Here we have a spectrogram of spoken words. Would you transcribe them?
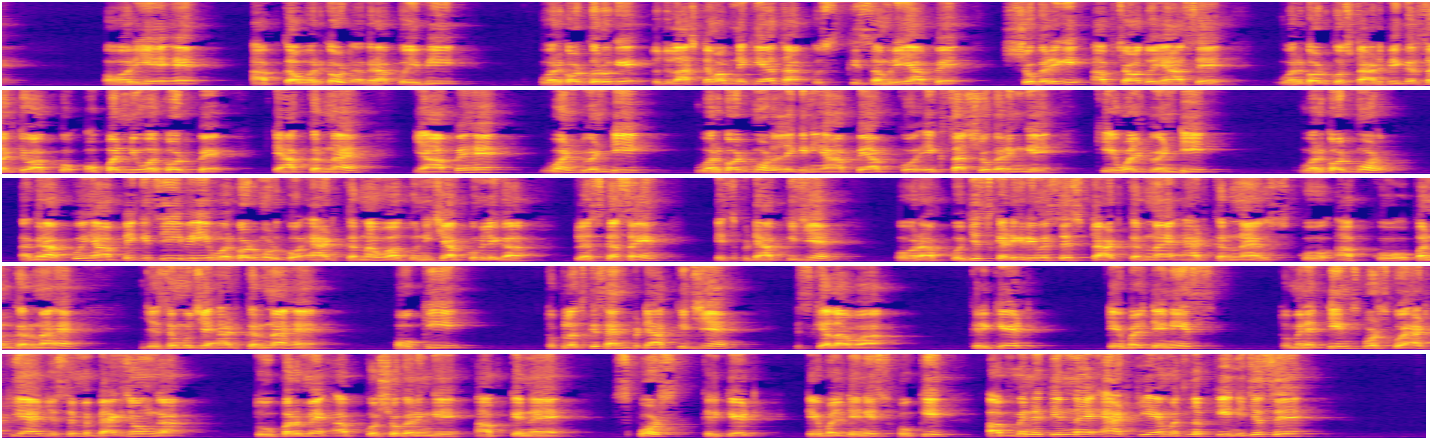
और ये है आपका वर्कआउट। अगर आप कोई भी वर्कआउट करोगे तो जो लास्ट टाइम आपने किया था, उसकी समरी यहाँ पे शो करेगी। आप चाहो तो यहाँ से वर्कआउट को स्टार्ट भी कर सकते हो। आपको ओपन न्यू वर्कआउट पे टैप करना है। यहाँ पे है 120 वर्कआउट मोड लेकिन यहाँ पे आपको एक साथ शो करेंगे केवल 20 वर्कआउट मोड अगर आपको यहाँ पे किसी भी वर्कआउट मोड को ऐड करना हुआ तो नीचे आपको मिलेगा प्लस का साइन इस पर टैप कीजिए। और आपको जिस कैटेगरी में से स्टार्ट करना है ऐड करना है, उसको आपको ओपन करना है। जैसे मुझे ऐड करना है हॉकी तो प्लस के साइन पर टैप कीजिए। इसके अलावा क्रिकेट टेबल टेनिस तो मैंने तीन स्पोर्ट्स को ऐड किया है। जैसे मैं बैक जाऊँगा तो ऊपर में आपको शो करेंगे आपके नए sports cricket table tennis hockey अब मैंने तीन नए ऐड किए हैं मतलब कि नीचे से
